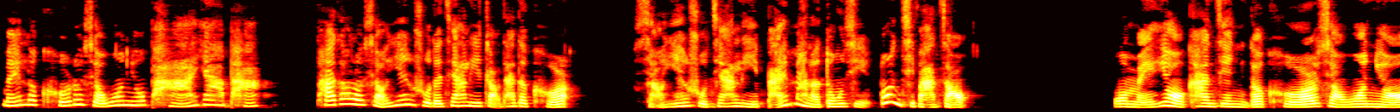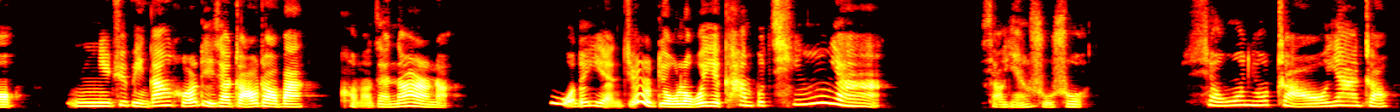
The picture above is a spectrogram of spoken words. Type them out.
没了壳的小蜗牛爬呀爬，爬到了小鼹鼠的家里找它的壳。小鼹鼠家里摆满了东西，乱七八糟。我没有看见你的壳，小蜗牛。你去饼干盒底下找找吧，可能在那儿呢。我的眼镜丢了，我也看不清呀。小鼹鼠说：“小蜗牛找呀找，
